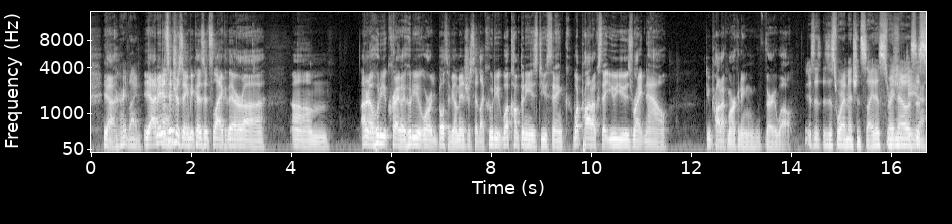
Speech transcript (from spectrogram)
yeah, Great line. yeah. I mean, it's interesting because it's like they're. Uh, um, I don't know who do you, Craig? Like who do you, or both of you? I'm interested. Like who do you, what companies do you think, what products that you use right now, do product marketing very well? Is this, is this where I mentioned Citus right now? do, Is this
